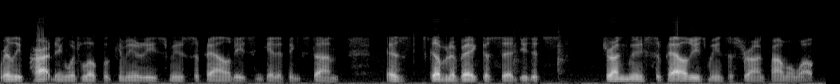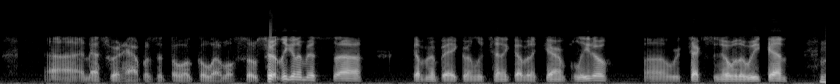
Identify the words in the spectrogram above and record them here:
really partnering with local communities, municipalities, and getting things done. As Governor Baker said, you get strong municipalities means a strong Commonwealth. uh, and that's it happens at the local level. So certainly going to miss uh, Governor Baker and Lieutenant Governor Karen Polito. Uh, we're texting over the weekend uh,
